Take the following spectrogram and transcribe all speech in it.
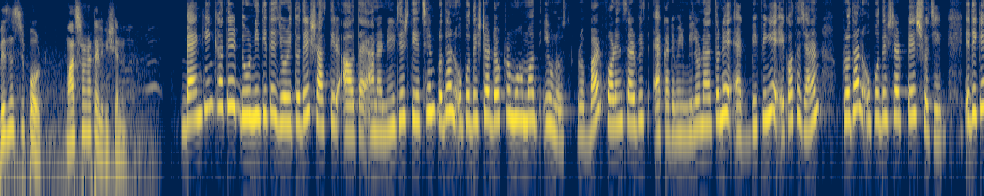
business report Maasranga television. Banking খাতের দুর্নীতিতে জড়িতদের শাস্তির আওতায় আনার নির্দেশ দিয়েছেন প্রধান উপদেষ্টা ডক্টর মোহাম্মদ ইউনুস। রোববার ফরেন সার্ভিস একাডেমির মিলনায়তনে এক ব্রিফিংয়ে একথা জানান প্রধান উপদেষ্টার প্রেস সচিব। এদিকে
